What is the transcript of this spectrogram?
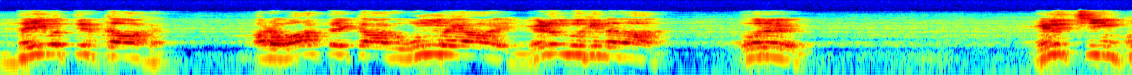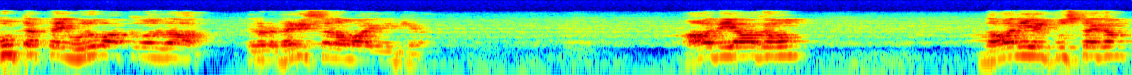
தெய்வத்திற்காக அவட வார்த்தைக்காக உண்மையாய் எழும்புகின்றதான ஒரு எழுச்சியின் கூட்டத்தை உருவாக்குவதுதான் இதனுடைய தரிசனமாக இருக்கிறது. ஆதியாகவும் தானியல் புஸ்தகம்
